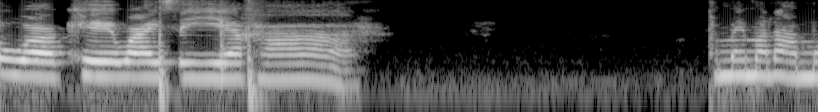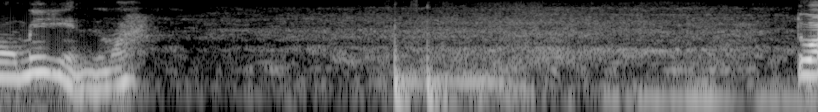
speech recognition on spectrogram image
ตัว KYC อะค่ะ ทำไมมาดามมองไม่เห็นวะ ตัว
